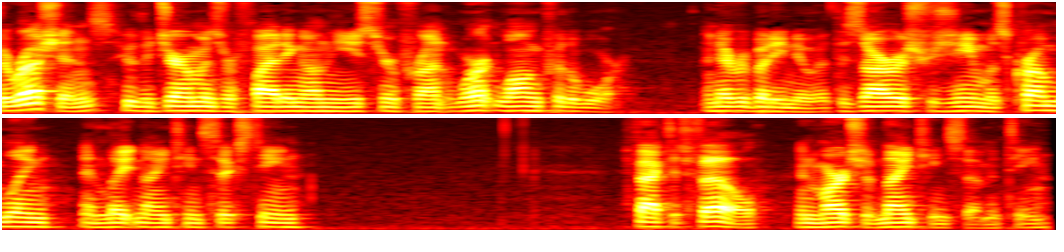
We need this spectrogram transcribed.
The Russians, who the Germans were fighting on the Eastern Front, weren't long for the war and everybody knew it. The Tsarist regime was crumbling in late 1916. In fact, it fell in March of 1917,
